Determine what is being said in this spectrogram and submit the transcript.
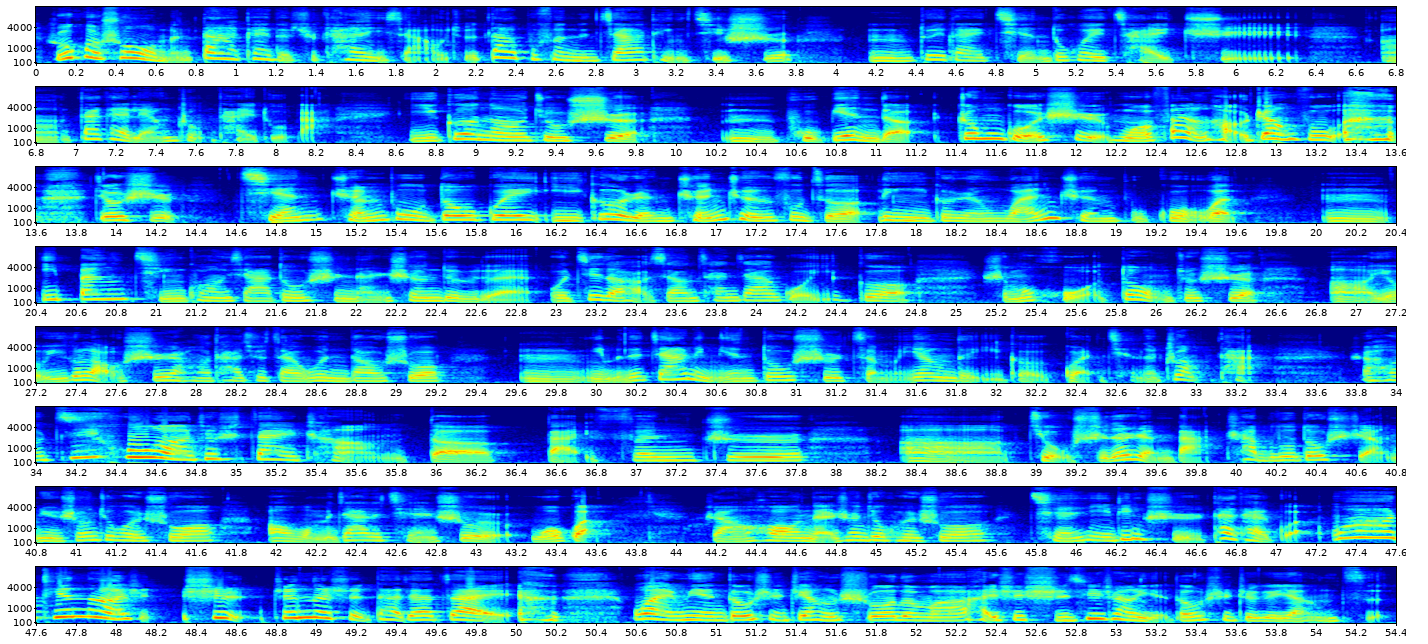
如果说我们大概的去看一下，我觉得大部分的家庭其实，嗯，对待钱都会采取，嗯，大概两种态度吧。一个呢，就是，嗯，普遍的中国式模范好丈夫，就是钱全部都归一个人全权负责，另一个人完全不过问。嗯，一般情况下都是男生，对不对？我记得好像参加过一个什么活动，就是，呃，有一个老师，然后他就在问到说。嗯，你们的家里面都是怎么样的一个管钱的状态？然后几乎啊，就是在场的百分之呃九十的人吧，差不多都是这样。女生就会说：“哦，我们家的钱是我管。”然后男生就会说：“钱一定是太太管。”哇，天哪，是是，真的是大家在外面都是这样说的吗？还是实际上也都是这个样子？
